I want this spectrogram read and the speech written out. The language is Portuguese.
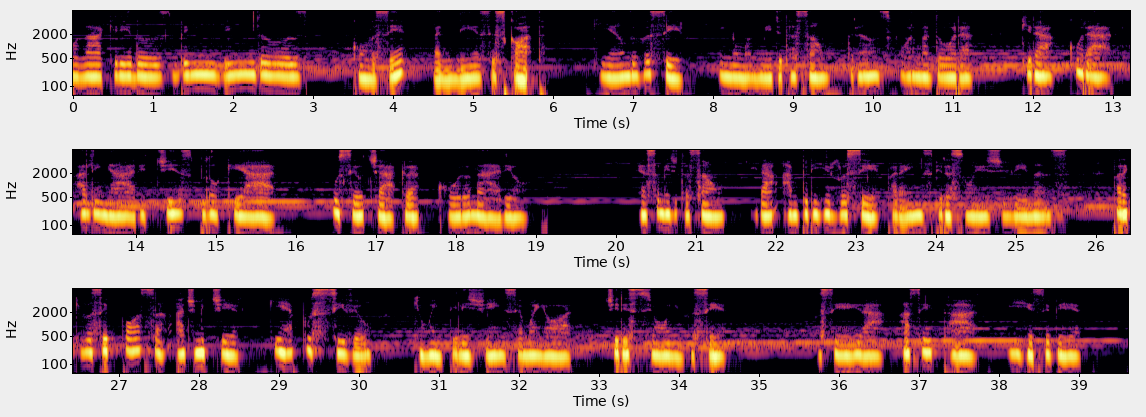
Olá, queridos, bem-vindos! Com você, Vanessa Scott, guiando você em uma meditação transformadora que irá curar, alinhar e desbloquear o seu chakra coronário. Essa meditação irá abrir você para inspirações divinas, para que você possa admitir que é possível que uma inteligência maior direcione você. Você irá aceitar e receber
